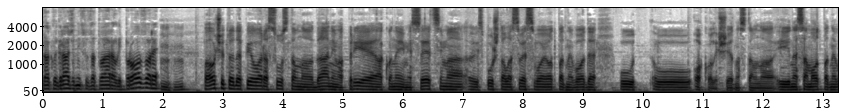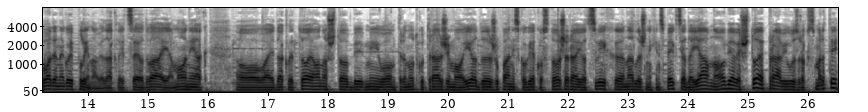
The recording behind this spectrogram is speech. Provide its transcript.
dakle građani su zatvarali prozore. Pa očito je da je pivovara sustavno danima prije, ako ne i mjesecima, ispuštala sve svoje otpadne vode u, u okoliš jednostavno. I ne samo otpadne vode, nego i plinove, dakle i CO2 i amonijak. Ovaj, dakle, to je ono što bi mi u ovom trenutku tražimo i od županijskog ekostožera i od svih e, nadležnih inspekcija da javno objave što je pravi uzrok smrti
